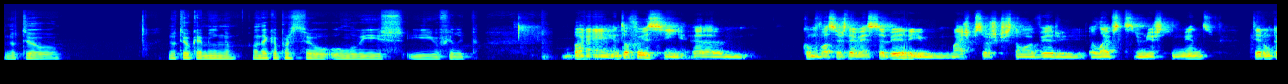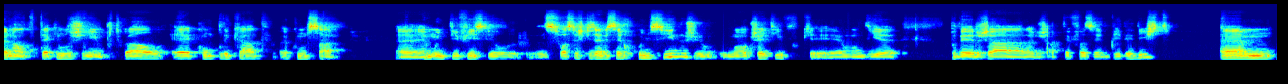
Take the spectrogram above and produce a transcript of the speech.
no teu no teu caminho? Onde é que apareceu o Luís e o Filipe? Bem, então foi assim. hum, como vocês devem saber, e mais pessoas que estão a ver a live stream neste momento, ter um canal de tecnologia em Portugal é complicado a começar. Eh, é muito difícil. Se vocês quiserem ser reconhecidos, o meu objetivo, que é um dia poder já, já poder fazer vídeo disto, hum,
